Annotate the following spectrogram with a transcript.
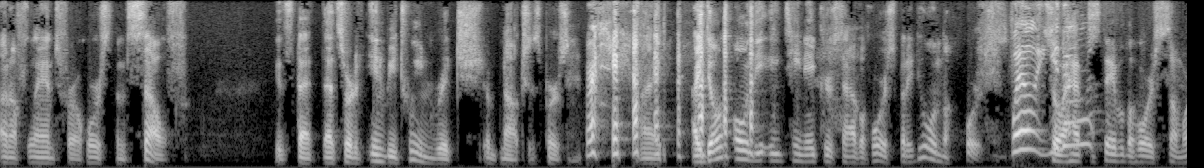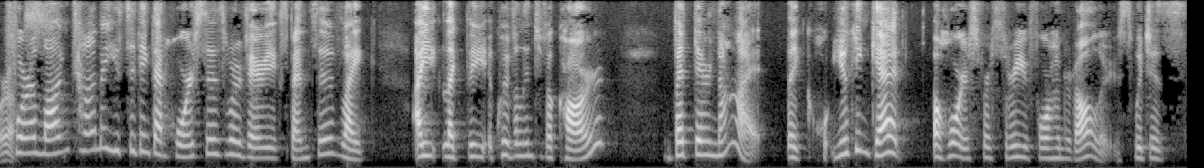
enough land for a horse themselves. It's that that sort of in between rich, obnoxious person. right. I I don't own the 18 acres to have a horse, but I do own the horse, well, you so know, I have to stable the horse somewhere else. for a long time i used to think that horses were very expensive like i like the equivalent of a car but they're not. Like you can get a horse for three or four hundred dollars which is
